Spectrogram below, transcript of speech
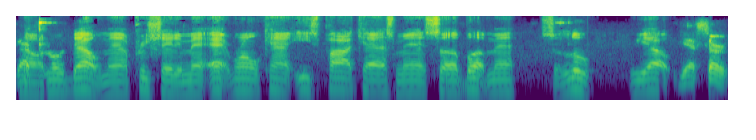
Got no, you. no doubt, man. I appreciate it, man. At Rome County East Podcast, man. Sub up, man. Salute. We out. Yes, sir.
